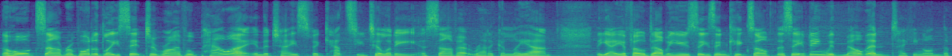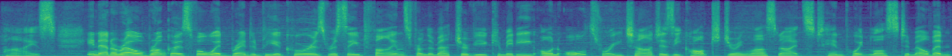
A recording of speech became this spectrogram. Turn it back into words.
The Hawks are reportedly set to rival Power in the chase for Cats utility, Esava Ratugolea. The AFLW season kicks off this evening with Melbourne taking on the Pies. In NRL, Broncos forward Brendan Piakura has received fines from the match review committee on all three charges he copped during last night's 10 point loss to Melbourne.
